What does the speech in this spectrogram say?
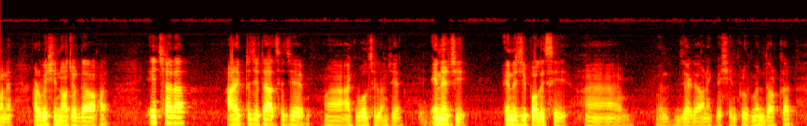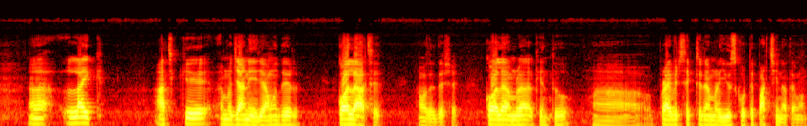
মানে আরও বেশি নজর দেওয়া হয়। এছাড়া আরেকটা যেটা আছে যে আগে বলছিলাম যে এনার্জি এনার্জি পলিসি জায়গায় অনেক বেশি ইম্প্রুভমেন্ট দরকার। লাইক আজকে আমরা জানি যে আমাদের কয়লা আছে আমাদের দেশে। কয়লা আমরা কিন্তু প্রাইভেট সেক্টরে আমরা ইউজ করতে পারছি না তেমন।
